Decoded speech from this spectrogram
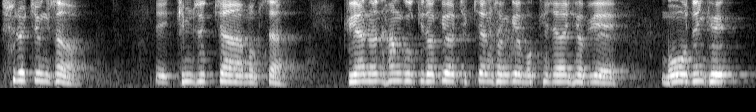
수료증서 이 김숙자 목사 귀하는 한국 기독교 직장 선교 목회자 협의회 모든 교육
